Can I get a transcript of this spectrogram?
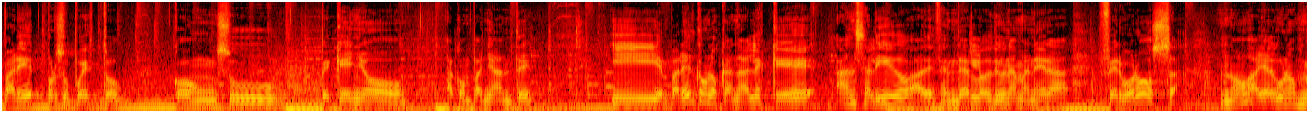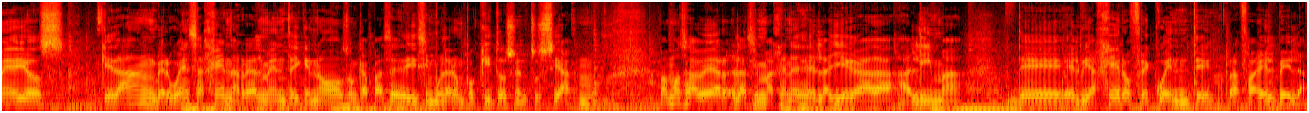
pared, por supuesto, con su pequeño acompañante y en pared con los canales que han salido a defenderlo de una manera fervorosa. ¿no? Hay algunos medios que dan vergüenza ajena realmente y que no son capaces de disimular un poquito su entusiasmo. Vamos a ver las imágenes de la llegada a Lima del viajero frecuente Rafael Vela.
